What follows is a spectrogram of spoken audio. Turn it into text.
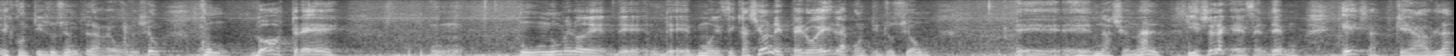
es constitución de la revolución, con dos, tres, un número de, modificaciones, pero es la constitución eh, eh, nacional y esa es la que defendemos, esa que habla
